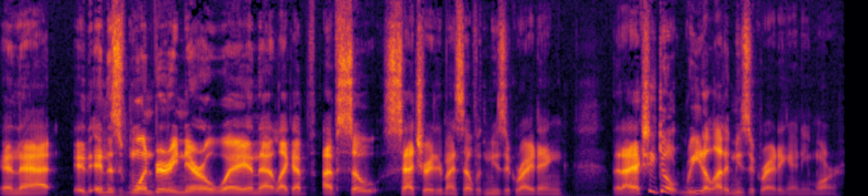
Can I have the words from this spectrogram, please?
in that in, in, this one very narrow way in that like I've I've so saturated myself with music writing that I actually don't read a lot of music writing anymore.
